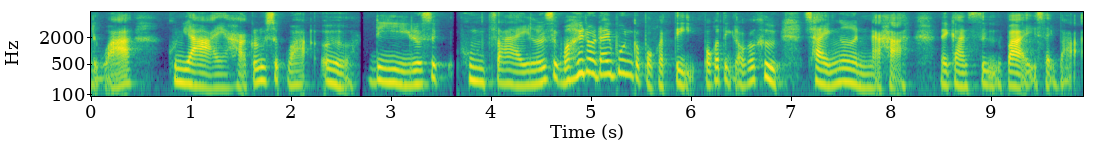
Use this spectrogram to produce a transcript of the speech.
หรือว่า คุณยายอะค่ะก็รู้สึกว่า เออ ดีรู้สึกภูมิใจ รู้สึกว่าเฮ้ยเราได้บุญกับปกติ ปกติเราก็คือใช้เงินนะคะ ในการซื้อไปใส่บาตร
